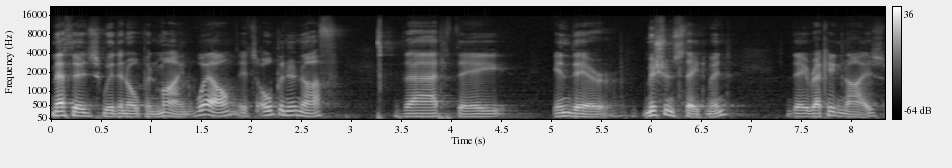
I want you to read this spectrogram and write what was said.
methods with an open mind. Well, it's open enough that they, in their mission statement, they recognize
